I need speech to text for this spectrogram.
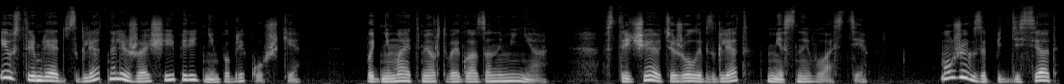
и устремляет взгляд на лежащие перед ним побрякушки. Поднимает мертвые глаза на меня — встречаю тяжелый взгляд местной власти. Мужик за пятьдесят,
